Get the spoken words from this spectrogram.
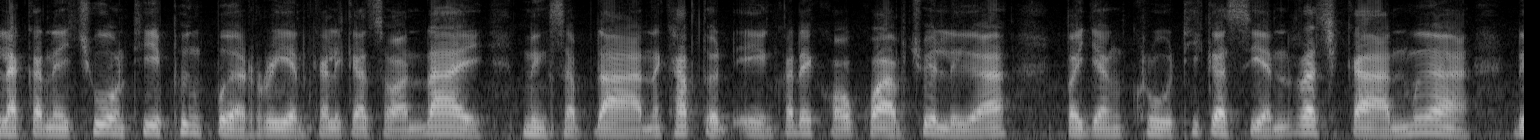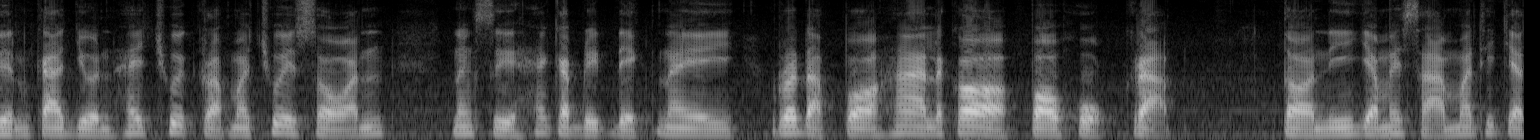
และก็ในช่วงที่เพิ่งเปิดเรียนการเรียนการสอนได้ 1 สัปดาห์นะครับตนเองก็ได้ขอความช่วยเหลือ ไปยังครูที่เกษียณราชการเมื่อเดือนกันยายนให้ช่วยกลับมาช่วยสอน หนังสือให้กับเด็กๆ ในระดับป .5 และก็ป .6 ครับ ตอนนี้ยังไม่สามารถที่จะ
